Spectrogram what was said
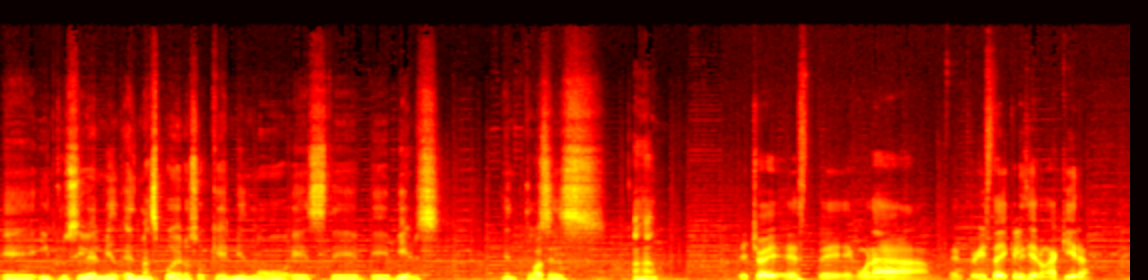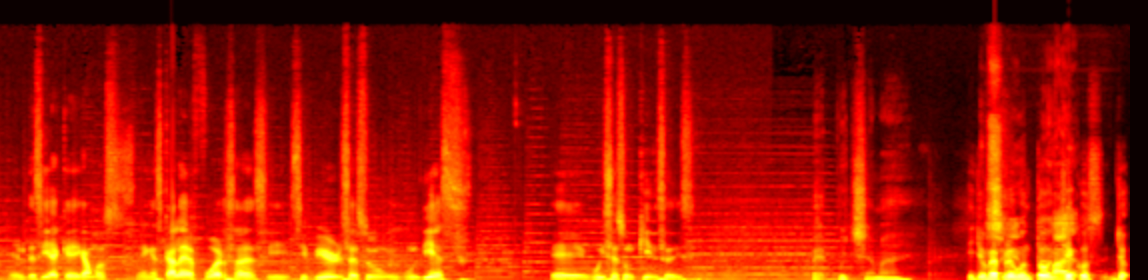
Eh, inclusive el es más poderoso que el mismo este, eh, Beers. Entonces, ajá. De hecho, este, en una entrevista ahí que le hicieron a Kira, él decía que, digamos, en escala de fuerza, si, si Beers es un, un 10, eh, Whis es un 15, dice. Pucha, mae. Y yo me Sí, pregunto, chicos, yo,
